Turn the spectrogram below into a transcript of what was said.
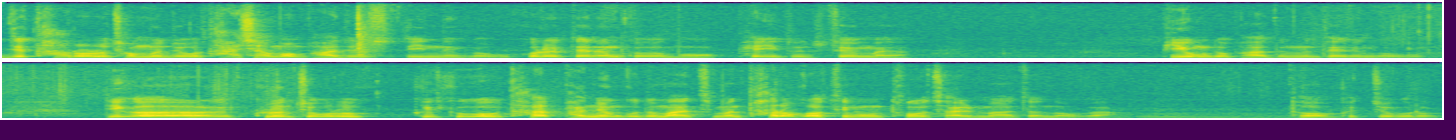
이제 타로로 전문적으로 다시 한번 봐줄 수도 있는 거고. 그럴 때는 그 뭐 페이도 저 뭐야 비용도 받으면 되는 거고. 네가 그런 쪽으로 그 그거 타 반연구도 맞지만 타로가 어떻게 보면 더 잘 맞아 너가. 음. 더 그쪽으로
